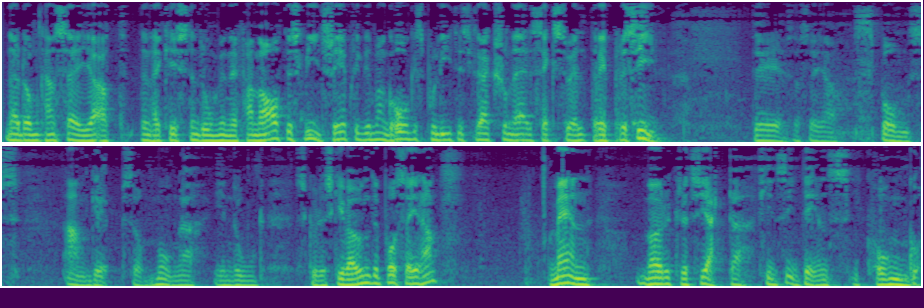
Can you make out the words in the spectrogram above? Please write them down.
när de kan säga att den här kristendomen är fanatisk, vidskeplig, demagogisk, politisk, reaktionär, sexuellt repressiv. Det är så att säga Spångs angrepp som många i nord skulle skriva under på, säger han. Men mörkrets hjärta finns inte ens i Kongo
